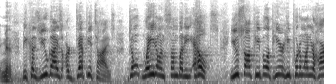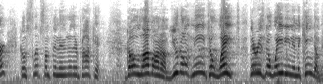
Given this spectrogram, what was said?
Amen. because you guys are deputized. Don't wait on somebody else. You saw people up here, he put them on your heart. Go slip something into their pocket. Go love on them. You don't need to wait. There is no waiting in the kingdom.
